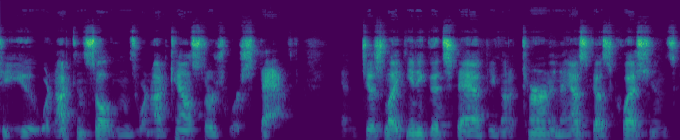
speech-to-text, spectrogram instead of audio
to you. We're not consultants, we're not counselors, we're staff. And just like any good staff, you're going to turn and ask us questions,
